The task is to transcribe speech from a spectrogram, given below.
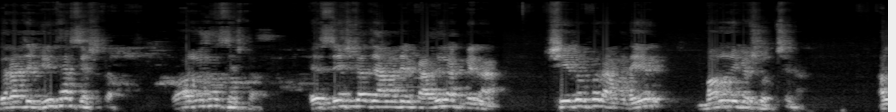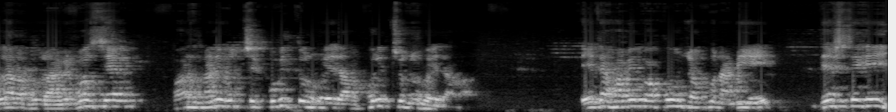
যারা যে বৃথা চেষ্টা অযথা চেষ্টা। এই চেষ্টা যে আমাদের কাজে লাগবে না, সে ব্যাপারে আমাদের মনোনিবেশ হচ্ছে না। আল্লাহ রাব্বুল আলামিন বলছেন হজ মানে হচ্ছে পবিত্র হয়ে যাওয়া, পরিচ্ছন্ন হয়ে যাওয়া। এটা হবে কখন? যখন আমি দেশ থেকেই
